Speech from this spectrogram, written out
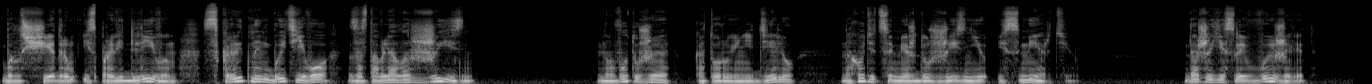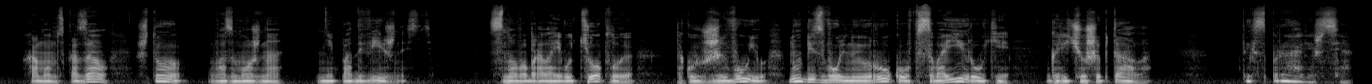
Был щедрым и справедливым, скрытным быть его заставляла жизнь. Но вот уже которую неделю находится между жизнью и смертью. Даже если выживет, Хамон сказал, что, возможно, неподвижность. Снова брала его теплую, такую живую, но безвольную руку в свои руки, горячо шептала. «Ты справишься,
